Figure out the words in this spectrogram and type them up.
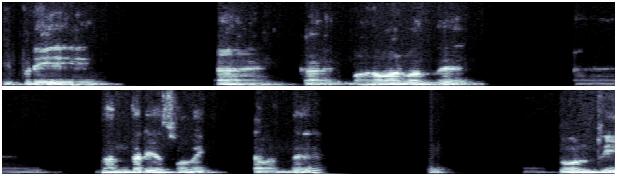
இப்படி பகவான் வந்து அஹ், நந்தர் யசோதைகிட்ட வந்து தோன்றி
